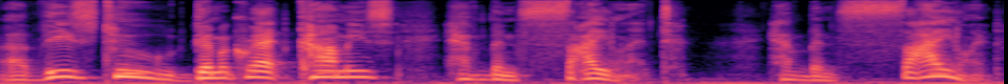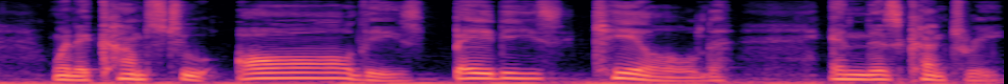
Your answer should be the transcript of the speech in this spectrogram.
Uh, these two Democrat commies have been silent, have been silent when it comes to all these babies killed in this country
